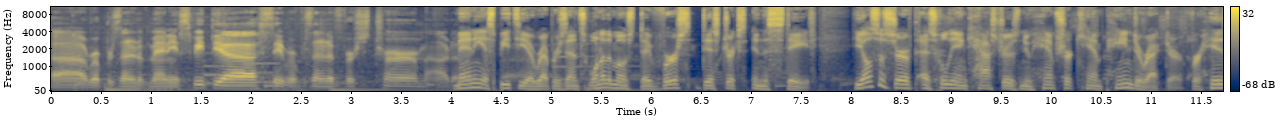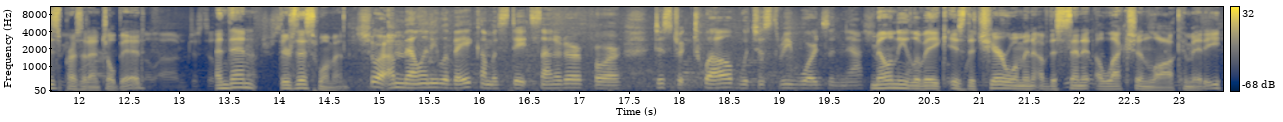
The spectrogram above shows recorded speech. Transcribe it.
uh, Representative Manny Espitia, State Representative first term out of. Manny Espitia represents one of the most diverse districts in the state. He also served as Julian Castro's New Hampshire campaign director for his presidential bid. And then there's this woman. Sure, I'm Melanie Levesque. I'm a state senator for District 12, which is three wards in Nashua. Melanie Levesque is the chairwoman of the Senate Election Law Committee.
